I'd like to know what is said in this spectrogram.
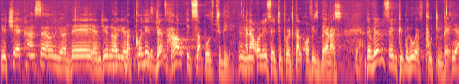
you chair council, you're there, and you know But, you're. but Colleen, it's that's how it's supposed to be. And I always say to political office bearers, Yeah. the very same people who have put you there, Yeah.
